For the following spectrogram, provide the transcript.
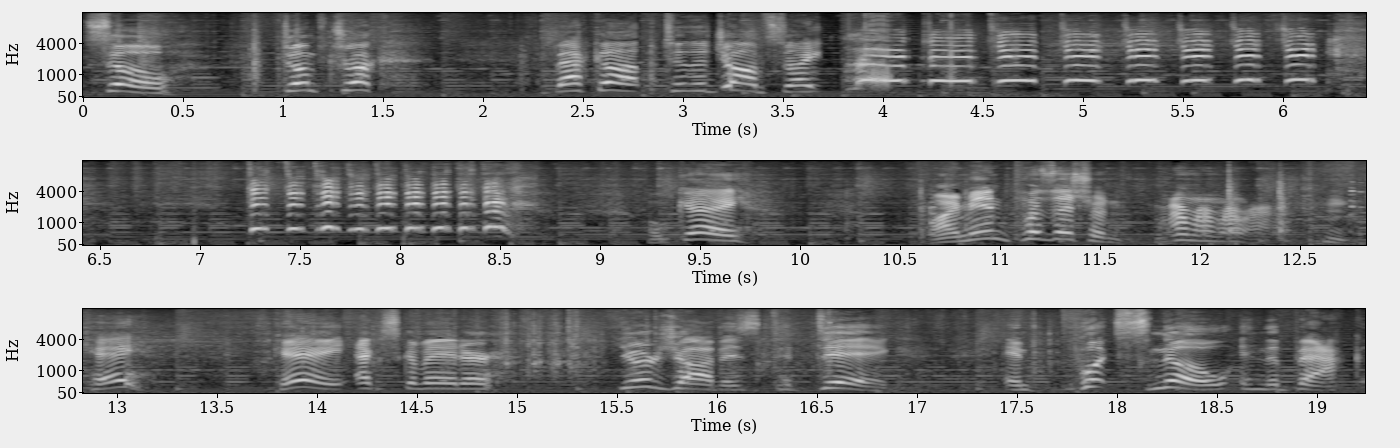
So, dump truck, back up to the job site. Okay, I'm in position. Hmm, okay, okay, excavator, your job is to dig and put snow in the back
